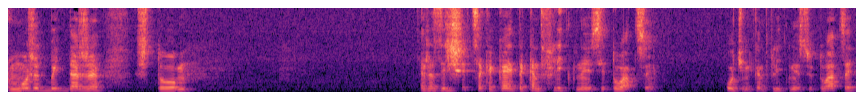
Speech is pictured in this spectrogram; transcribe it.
Может быть даже что разрешится какая-то конфликтная ситуация, очень конфликтная ситуация,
